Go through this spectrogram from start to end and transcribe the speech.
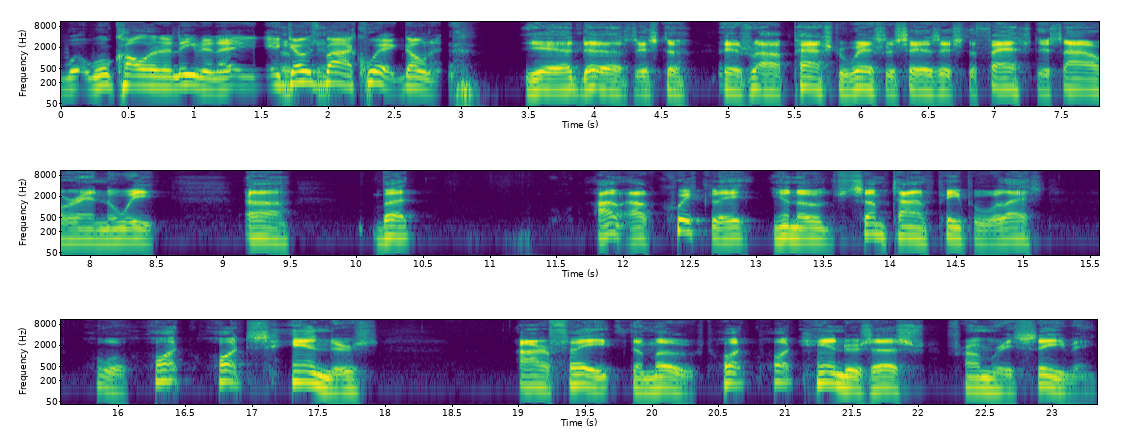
we'll, we'll, call it an evening. It, it okay. goes by quick, don't it? Yeah, it does. It's the as uh, Pastor Wesley says, it's the fastest hour in the week. Uh, but I, I'll quickly, you know, sometimes people will ask, well, what what hinders our faith the most? What what hinders us from receiving?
